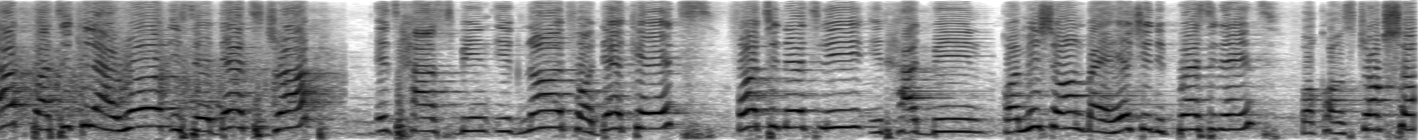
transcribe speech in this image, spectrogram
That particular road is a death trap. It has been ignored for decades. Fortunately, it had been commissioned by HE the president for construction.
